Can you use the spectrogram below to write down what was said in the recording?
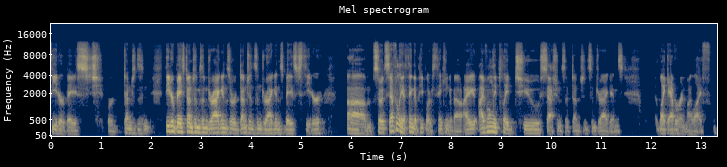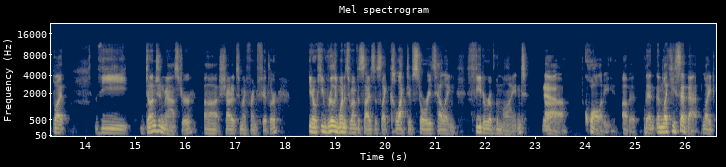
theater based or Dungeons and theater based Dungeons and Dragons or Dungeons and Dragons based theater. Um, so it's definitely a thing that people are thinking about. I, I've only played two sessions of Dungeons and Dragons like ever in my life, but the dungeon master, uh, shout out to my friend Fiddler, you know, he really wanted to emphasize this like collective storytelling, theater of the mind, yeah. Uh, quality of it. Then, and like he said that, like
